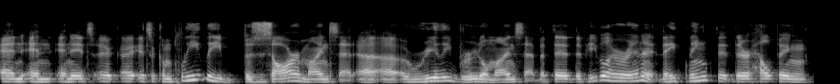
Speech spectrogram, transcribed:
and and and it's a, it's a completely bizarre mindset, a, a really brutal mindset. But the the people who are in it, they think that they're helping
